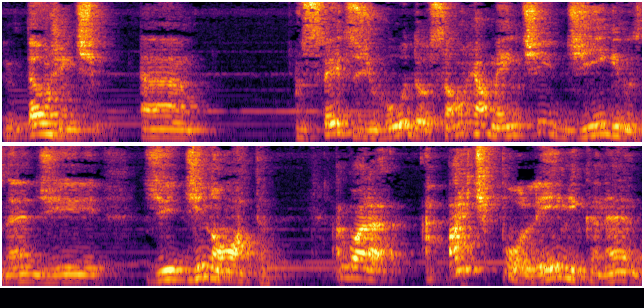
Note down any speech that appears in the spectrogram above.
Então, gente, uh, os feitos de Rudel são realmente dignos né, de, de, de, nota. Agora, a parte polêmica né,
